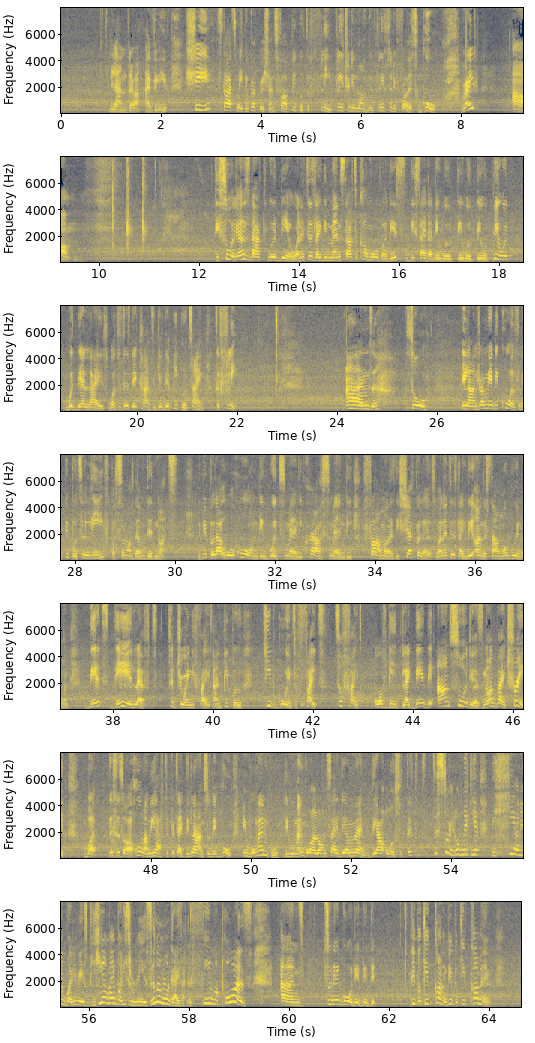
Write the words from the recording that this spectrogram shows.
Landra, I believe, she starts making preparations for people to flee, flee through the mountains, flee through the forest, go, right? Um, the soldiers that were there, when it is like the men start to come over, they decide that they will, they will, they will pay with with their lives what it is they can to give their people time to flee. And so Elandra made the call for the people to leave, but some of them did not. The people that were home, the woodsmen, the craftsmen, the farmers, the shepherders, when it is like they understand what's going on, they, they left to join the fight and people keep going to fight, to fight of the like they they aren't soldiers, not by trade, but this is our home and we have to protect the land. So they go. The women go. The women go alongside their men. They are also this, this story don't make you be here on your body raise. be here my body's raising. I know guys, I could feel my pores And so they go, they, they people keep coming, people keep coming.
